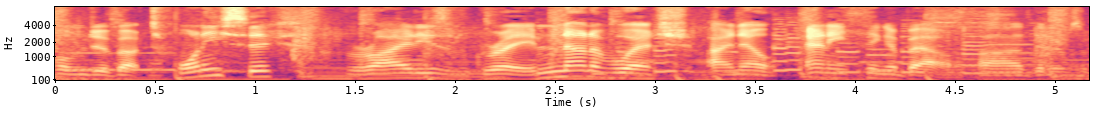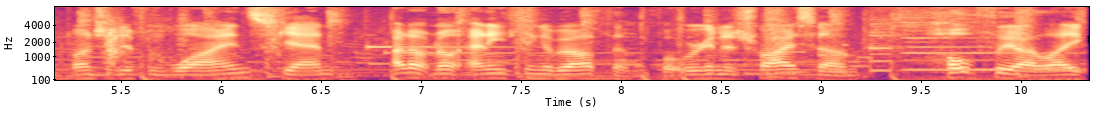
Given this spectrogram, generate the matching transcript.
home to about 26 varieties of grape none of which I know anything about. Uh, there's a bunch of different wines. Again I don't know anything about them but we're gonna try some. Hopefully I like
